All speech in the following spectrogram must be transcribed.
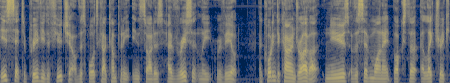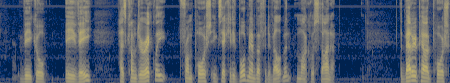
is set to preview the future of the sports car company insiders have recently revealed. According to Car and Driver, news of the 718 Boxster electric vehicle EV has come directly from Porsche Executive Board Member for Development, Michael Steiner. The battery powered Porsche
